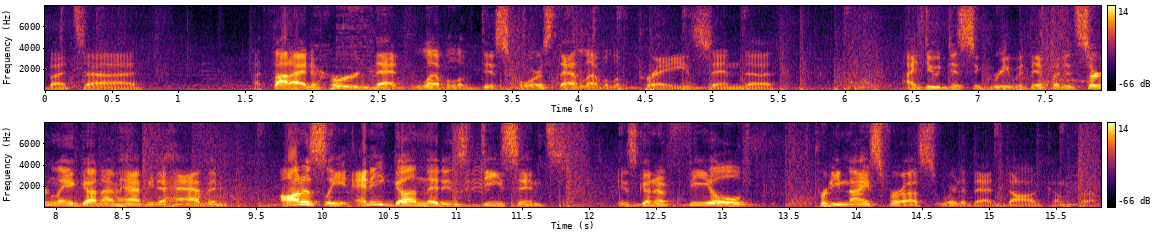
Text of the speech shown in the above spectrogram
But, uh, I thought I'd heard that level of discourse, that level of praise, and uh, I do disagree with it, but it's certainly a gun I'm happy to have, and honestly, any gun that is decent is gonna feel pretty nice for us. Where did that dog come from?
